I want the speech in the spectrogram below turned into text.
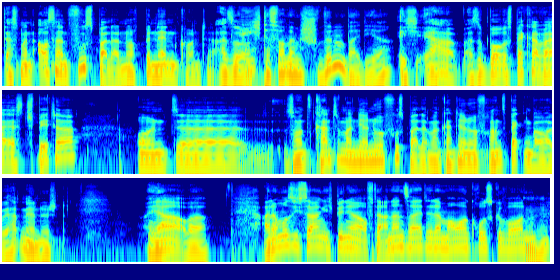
dass man außer einen Fußballer noch benennen konnte. Also Echt? Das war beim Schwimmen bei dir? ich, ja, also Boris Becker war erst später und äh, sonst kannte man ja nur Fußballer. Man kannte ja nur Franz Beckenbauer. Wir hatten ja nichts. Ja, aber, aber da muss ich sagen, ich bin ja auf der anderen Seite der Mauer groß geworden. Mhm.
